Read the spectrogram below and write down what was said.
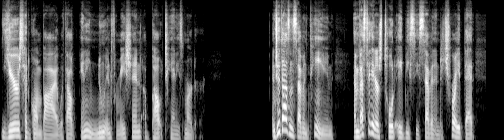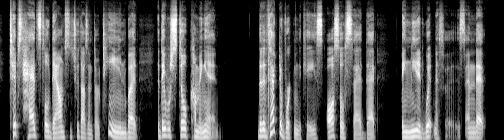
years had gone by without any new information about Tiane's murder. In 2017, investigators told ABC 7 in Detroit that tips had slowed down since 2013, but that they were still coming in. The detective working the case also said that they needed witnesses and that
